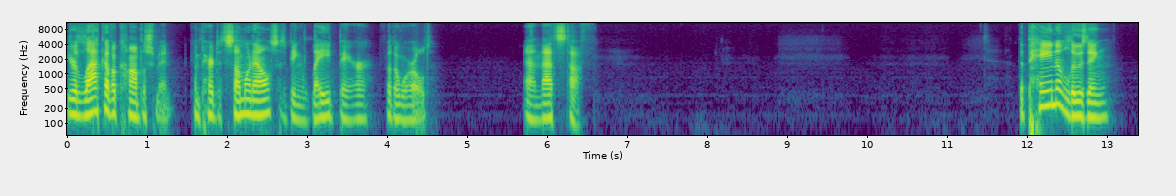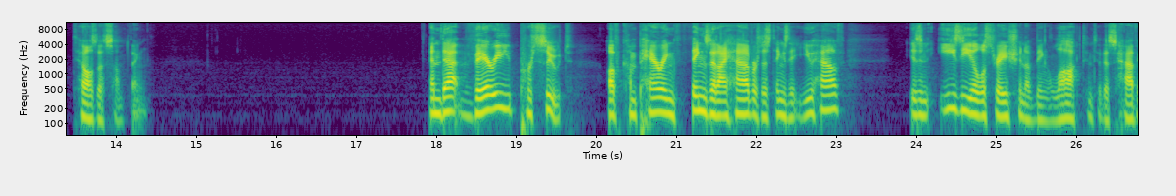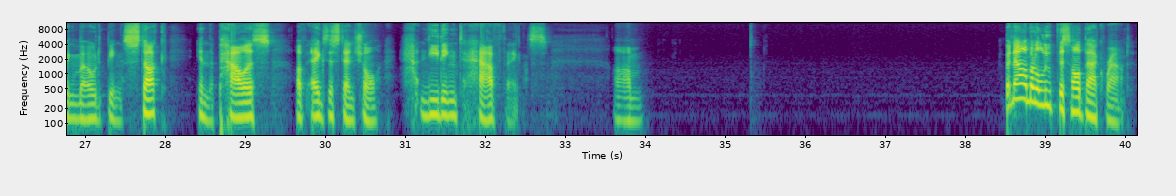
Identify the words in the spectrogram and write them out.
your lack of accomplishment compared to someone else as being laid bare for the world. And that's tough. The pain of losing tells us something. And that very pursuit of comparing things that I have versus things that you have is an easy illustration of being locked into this having mode, being stuck in the palace of existential needing to have things. Um, but now I'm going to loop this all back around.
